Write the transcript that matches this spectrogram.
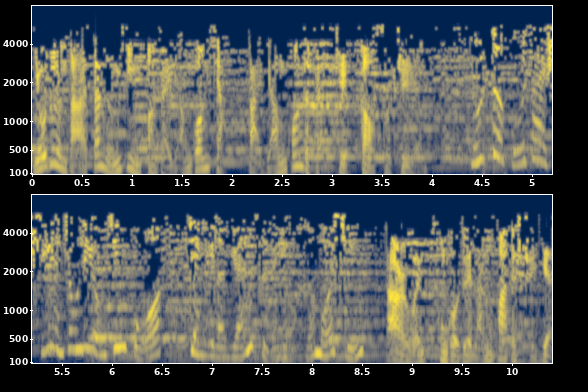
牛顿把三棱镜放在阳光下，把阳光的本质告诉世人。卢瑟福在实验中利用金箔建立了原子的有核模型。达尔文通过对兰花的实验，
